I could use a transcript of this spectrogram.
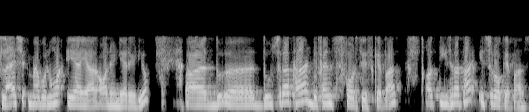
स्लैश मैं बोलूँगा A I R all India radio दूसरा था डिफेंस फोर्सेस के पास और तीसरा था इसरो के पास।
